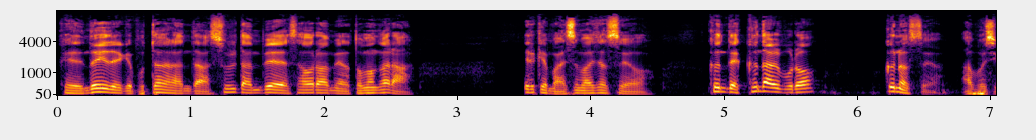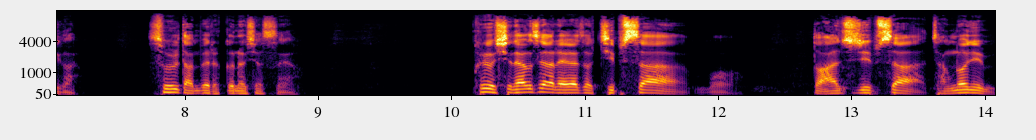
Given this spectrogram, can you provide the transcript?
그래서 너희들에게 부탁을 한다. 술, 담배 사오라면 도망가라. 이렇게 말씀하셨어요. 근데 그날부로 끊었어요. 아버지가. 술, 담배를 끊으셨어요. 그리고 신앙생활 해가지고 집사, 뭐, 또 안수 집사, 장로님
